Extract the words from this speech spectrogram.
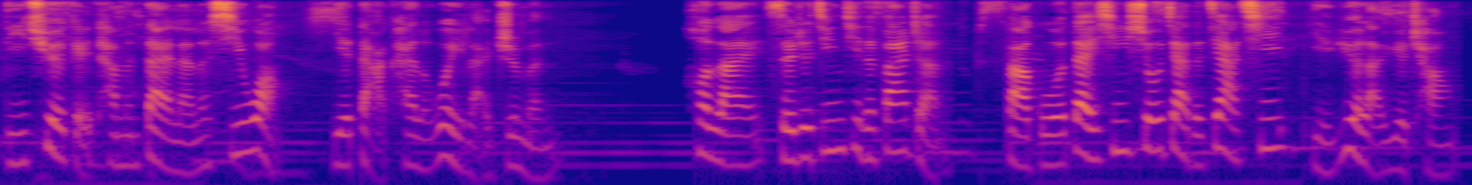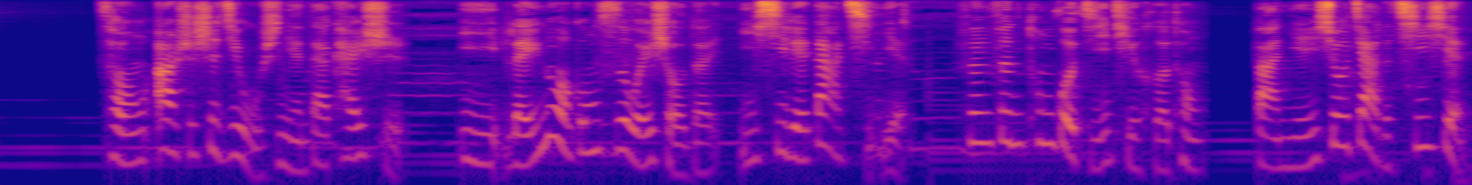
的确给他们带来了希望，也打开了未来之门。后来，随着经济的发展，法国带薪休假的假期也越来越长。从二十世纪五十年代开始，以雷诺公司为首的一系列大企业纷纷通过集体合同，把年休假的期限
